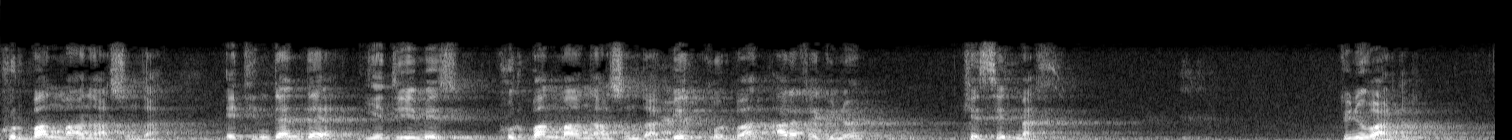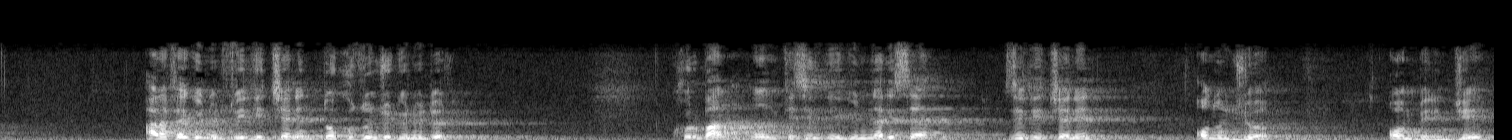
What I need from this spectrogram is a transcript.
kurban manasında etinden de yediğimiz kurban manasında bir kurban arefe günü kesilmez. Günü vardır. Arefe günü Zilhicce'nin dokuzuncu günüdür. Kurbanın kesildiği günler ise Zilhicce'nin onuncu, on birinci,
